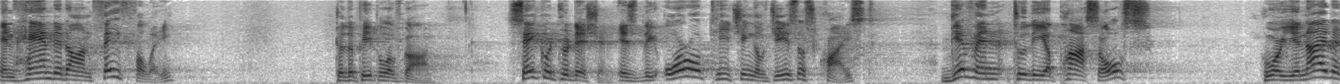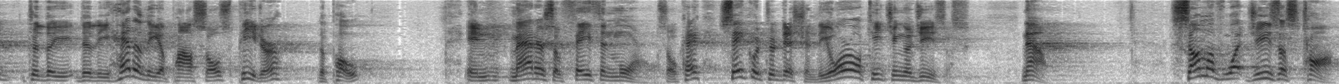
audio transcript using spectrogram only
and hand it on faithfully to the people of God. Sacred tradition is the oral teaching of Jesus Christ given to the apostles who are united to the, to the head of the apostles, Peter, the Pope, in matters of faith and morals, okay? Sacred tradition, the oral teaching of Jesus. Now, some of what Jesus taught,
